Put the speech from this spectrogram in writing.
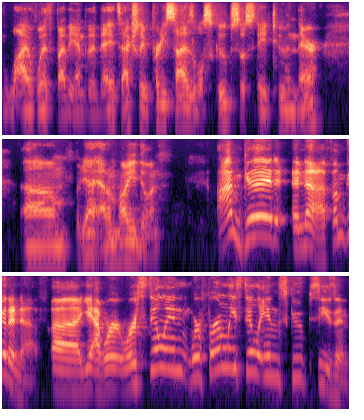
live with by the end of the day. It's actually a pretty sizable scoop, so stay tuned there. Um, but yeah, Adam, how are you doing? I'm good enough. I'm good enough. Uh, yeah, we're we're still in. We're firmly still in scoop season.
